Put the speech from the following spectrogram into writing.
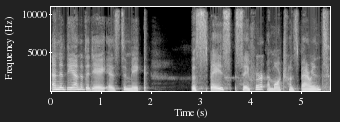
and at the end of the day is to make the space safer and more transparent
